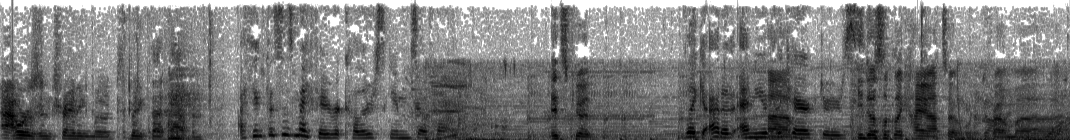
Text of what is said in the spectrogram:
hours in training mode to make that happen. I think this is my favorite color scheme so far. It's good. Like out of any of the Um, characters. He does look like Hayato from uh,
